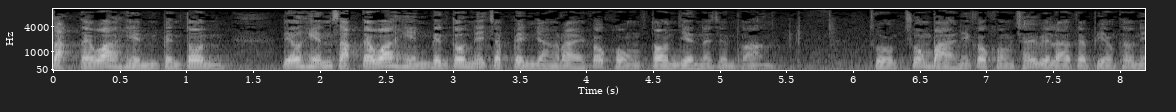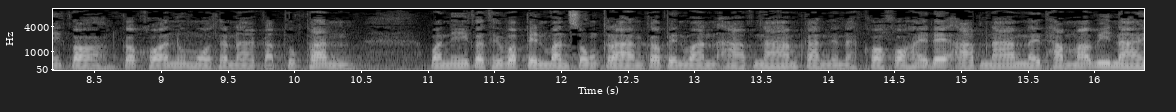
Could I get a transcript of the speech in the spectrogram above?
สักแต่ว่าเห็นเป็นต้น เดี๋ยวเห็นสักแต่ว่าเห็นเป็นต้นนี้จะเป็นอย่างไร ก็คงตอนเย็นนะเจนพรช่วงช่วงบ่ายนี้ก็คงใช้เวลาแต่เพียงเท่านี้ก่อน ก็ขออนุโมทนากับทุกท่าน วันนี้ก็ถือว่าเป็นวันสงกรานต์ก็เป็นวันอาบน้ำกันเนี่ยนะขอขอให้ได้อาบน้ำในธรรมวินัย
